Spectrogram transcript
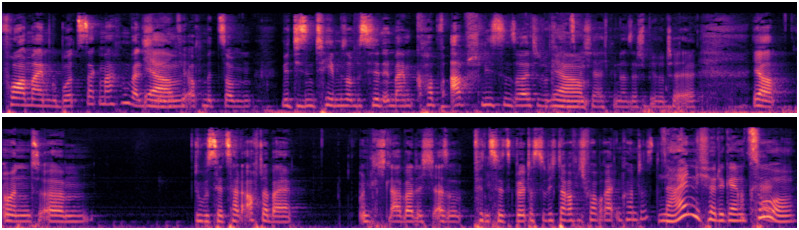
vor meinem Geburtstag machen, weil ich Ja. irgendwie auch mit so einem, mit diesen Themen so ein bisschen in meinem Kopf abschließen sollte. Du kennst Ja. mich ja, ich bin da sehr spirituell. Ja, und ähm, du bist jetzt halt auch dabei. Und ich laber dich, also findest du jetzt blöd, dass du dich darauf nicht vorbereiten konntest? Nein, ich höre dir gerne Okay. zu.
